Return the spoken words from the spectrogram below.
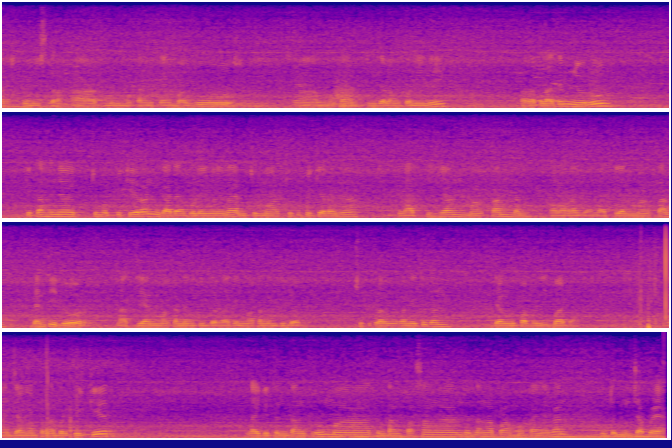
harus punya istirahat minum makanan kita yang bagus. Nah maka menjelang pon ini para pelatih menyuruh kita hanya cuma pikiran nggak ada boleh yang lain cuma cukup pikirannya latihan makan dan olahraga. Latihan makan dan tidur. Latihan makan dan tidur. Latihan makan dan tidur. Cukup lakukan itu dan jangan lupa beribadah. Nah jangan pernah berpikir lagi tentang rumah tentang pasangan tentang apa. Makanya kan untuk mencapai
